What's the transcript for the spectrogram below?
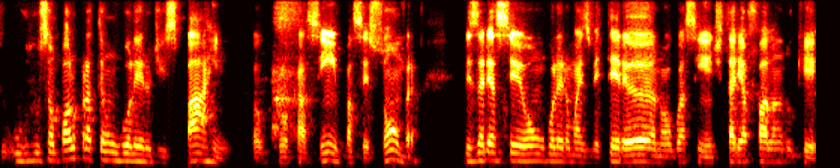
o, o São Paulo, para ter um goleiro de sparring, vou colocar assim, para ser sombra, precisaria ser ou um goleiro mais veterano, algo assim. A gente estaria falando o quê?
